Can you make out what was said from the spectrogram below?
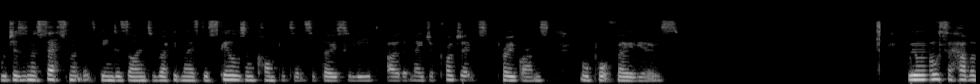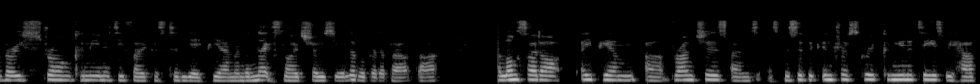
which is an assessment that's been designed to recognise the skills and competence of those who lead either major projects, programmes or portfolios. We also have a very strong community focus to the APM and the next slide shows you a little bit about that. Alongside our APM uh, branches and specific interest group communities, we have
